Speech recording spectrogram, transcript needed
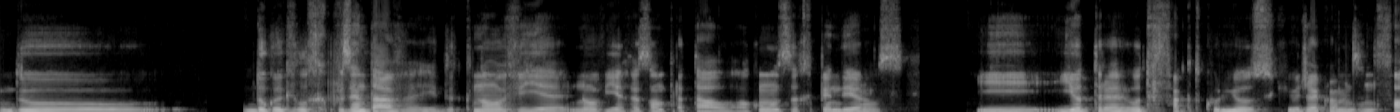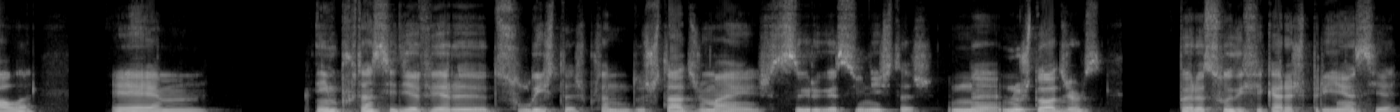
do, do que aquilo representava e de que não havia, não havia razão para tal, alguns arrependeram-se e, e outra, outro facto curioso que o Jack Robinson fala é hum, a importância de haver eh, de solistas, portanto, dos estados mais segregacionistas na, nos Dodgers, para solidificar a experiência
